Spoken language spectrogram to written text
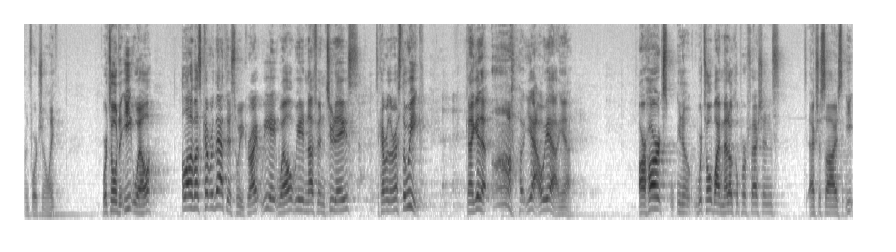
unfortunately. We're told to eat well. A lot of us covered that this week, right? We ate well. We ate enough in two days to cover the rest of the week. Can I get a, oh, yeah, oh yeah, yeah. Our hearts, you know, we're told by medical professions to exercise, to eat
